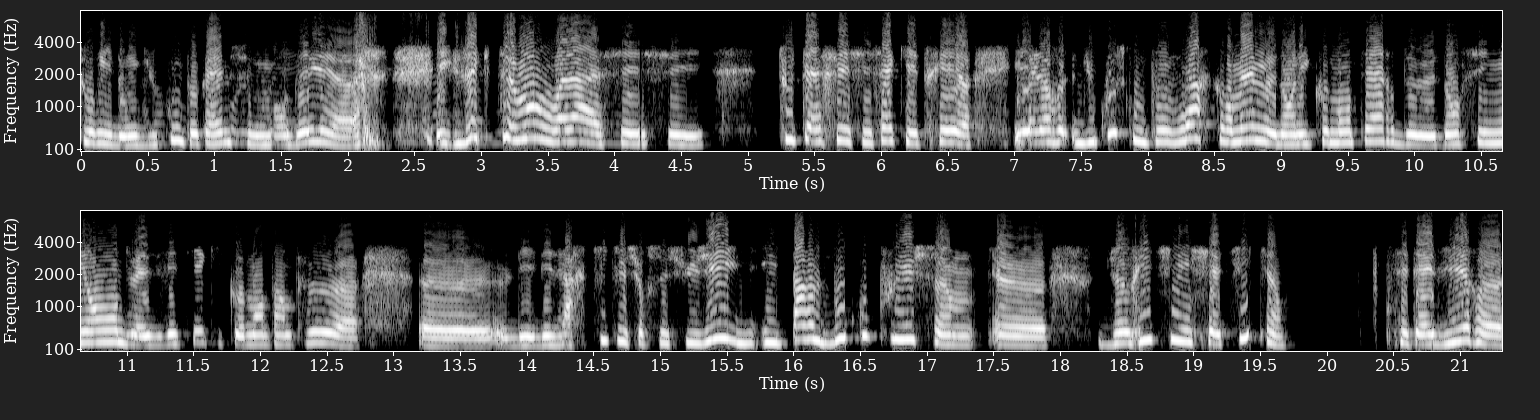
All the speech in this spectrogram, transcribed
souris. Donc du coup, on peut quand même se demander exactement, voilà, c'est tout à fait, c'est ça qui est très. Euh, et alors, du coup, ce qu'on peut voir quand même dans les commentaires d'enseignants de, SVT qui commentent un peu euh, euh les, articles sur ce sujet, ils, parlent beaucoup plus euh, de rites initiatiques c'est-à-dire euh,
